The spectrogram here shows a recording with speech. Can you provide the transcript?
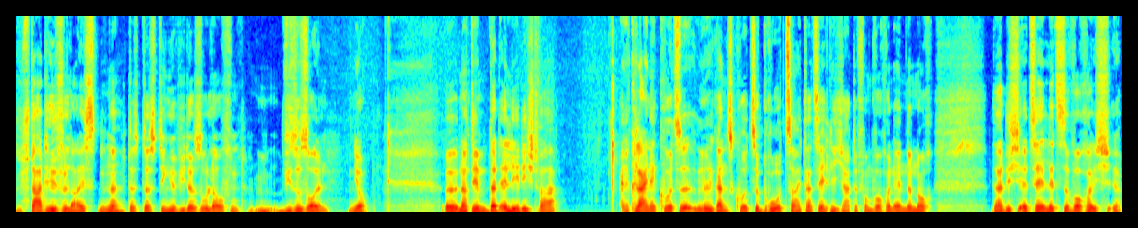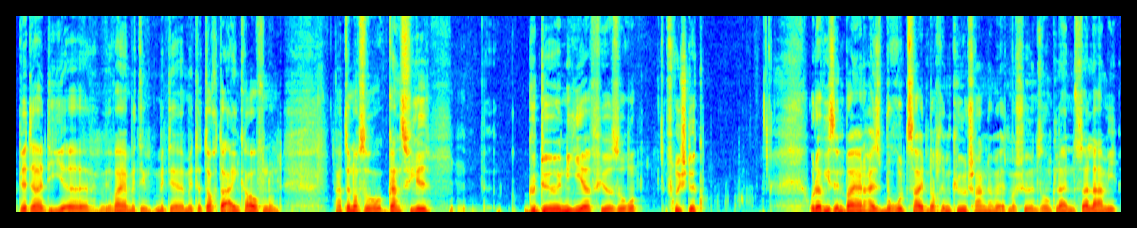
Starthilfe leisten, ne? dass, dass Dinge wieder so laufen, wie sie sollen. Ja. Äh, nachdem das erledigt war, eine kleine, kurze, äh, ganz kurze Brotzeit tatsächlich. Ich hatte vom Wochenende noch da hatte ich erzählt letzte Woche, ich habe ja da die, äh, wir waren ja mit, den, mit, der, mit der Tochter einkaufen und hatte noch so ganz viel Gedön hier für so Frühstück. Oder wie es in Bayern heißt, Brotzeit noch im Kühlschrank. Da haben wir erstmal schön so einen kleinen Salami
